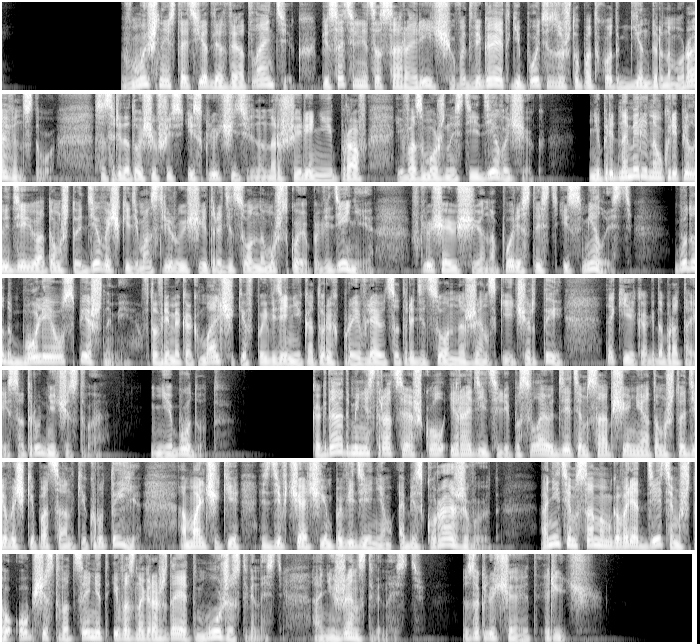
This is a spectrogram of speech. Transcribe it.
В мощной статье для The Atlantic писательница Сара Рич выдвигает гипотезу, что подход к гендерному равенству, сосредоточившись исключительно на расширении прав и возможностей девочек, непреднамеренно укрепил идею о том, что девочки, демонстрирующие традиционно мужское поведение, включающее напористость и смелость, будут более успешными, в то время как мальчики, в поведении которых проявляются традиционно женские черты, такие как доброта и сотрудничество, не будут. Когда администрация школ и родители посылают детям сообщения о том, что девочки-пацанки крутые, а мальчики с девчачьим поведением обескураживают, они тем самым говорят детям, что общество ценит и вознаграждает мужественность, а не женственность, заключает Рич.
